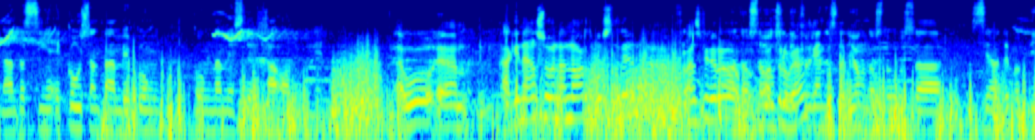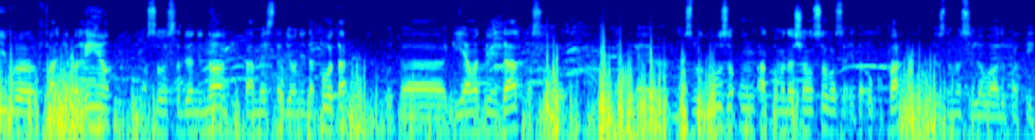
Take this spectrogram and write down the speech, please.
nanta sim e coach também com com na mestre ga on com ele. Aqui na zona norte você tem na Franz Figueroa? Nós estamos em diferentes estadiões, nós estamos na Cena Deportiva Frankie Barrinho, no Estadião de Norte e também Estadião de Dakota, com Guilherme Trindade, nós nós não temos uma acomodação só, você está ocupado, nós não se levado para ti.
